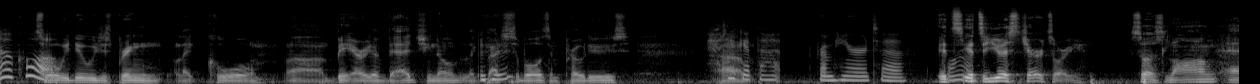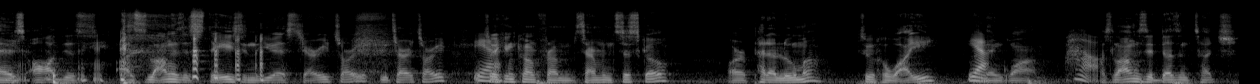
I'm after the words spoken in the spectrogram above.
Oh, cool. So what we do, we just bring like cool uh, Bay Area veg, you know, like vegetables and produce. How do you get that from here to? um, It's Guam? it's a U.S. territory, so as long as all this, Okay. as long as it stays in the U.S. territory, the territory, Yeah. so it can come from San Francisco or Petaluma to Hawaii, Yeah. and then Guam. Wow. As long as it doesn't touch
